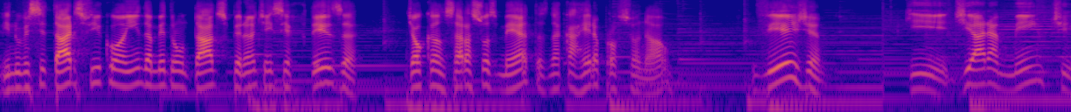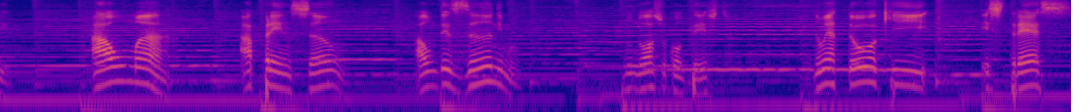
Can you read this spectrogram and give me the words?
Universitários ficam ainda amedrontados perante a incerteza de alcançar as suas metas na carreira profissional. Veja que diariamente há uma apreensão, há um desânimo no nosso contexto. Não é à toa que estresse,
